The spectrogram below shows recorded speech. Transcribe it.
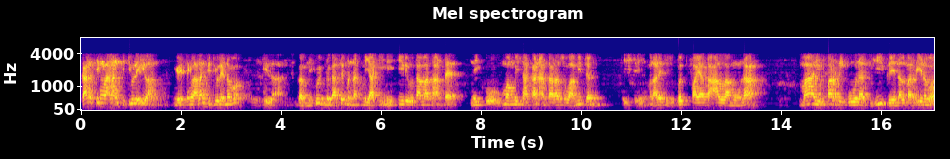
kan sing lanang diculik ilang. Nggih, sing lanang diculik napa? Ilang. Sebab niku Ibnu Katsir meyakini ciri utama santet niku memisahkan antara suami dan istri. Melane disebut faya ta'allamuna ma yufarriquna bihi bainal mar'i napa?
